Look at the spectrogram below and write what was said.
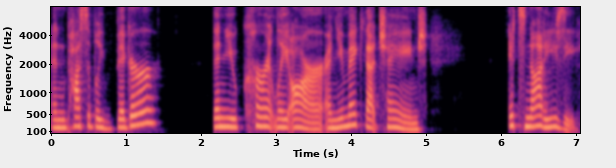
and possibly bigger than you currently are and you make that change it's not easy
